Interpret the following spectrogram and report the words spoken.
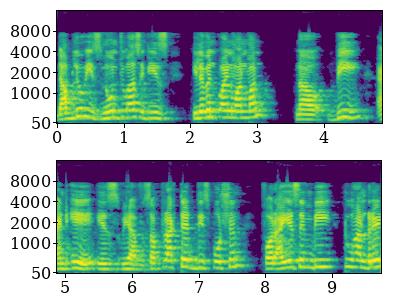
W is known to us it is 11.11 now B and A is we have subtracted this portion. For ISMB 200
